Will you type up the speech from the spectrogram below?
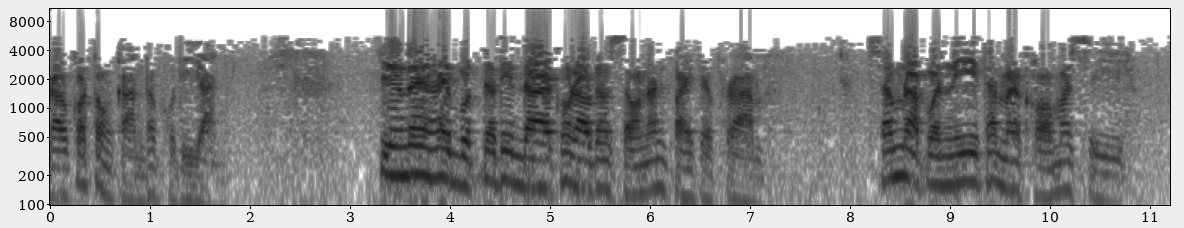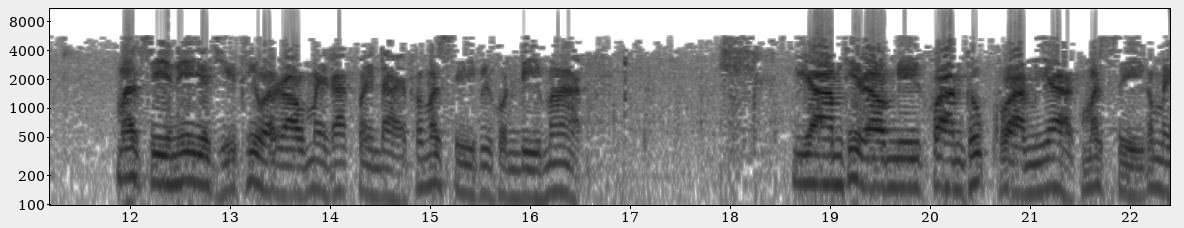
เราก็ต้องการพระโพธิญาณจึงได้ให้บุตรธิดาของเราทั้งสองนั้นไปแก่พรามสำหรับวันนี้ท่านมาขอมาสี มัสีนี้จะฉีที่ว่าเราไม่รักไม่ได้ เพราะมัสีเป็นคนดีมาก ยามที่เรามีความทุกข์ความยากมัสีก็ไม่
